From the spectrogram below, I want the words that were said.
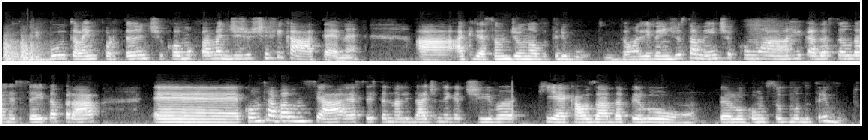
do tributo é importante como forma de justificar até, né? A, a, criação de um novo tributo. Então, ele vem justamente com a arrecadação da receita para é, contrabalancear essa externalidade negativa que é causada pelo, pelo consumo do tributo.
